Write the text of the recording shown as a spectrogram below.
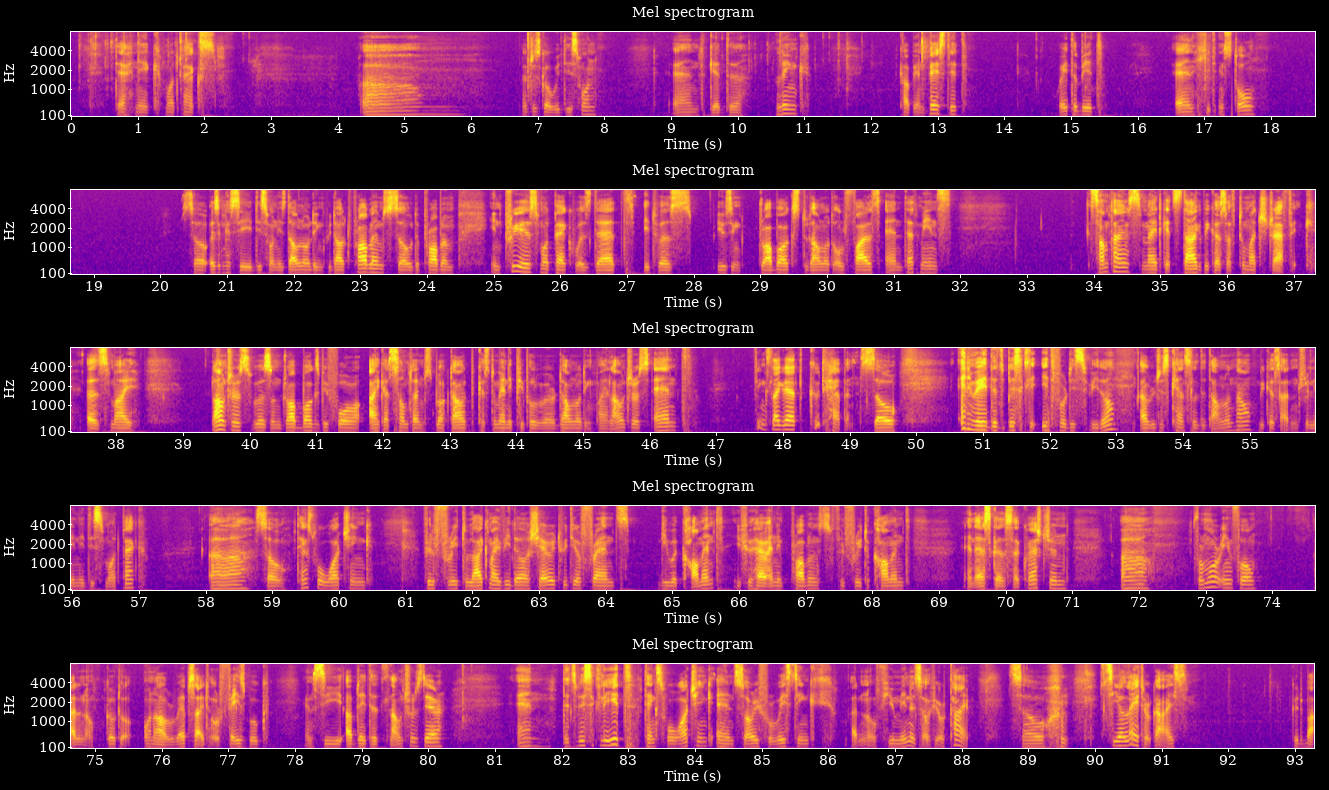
Technic modpacks um, let's just go with this one and get the link. Copy and paste it. Wait a bit and hit install. So as you can see this one is downloading without problems. So the problem in previous modpack was that it was using Dropbox to download all files and that means sometimes might get stuck because of too much traffic. As my launchers was on Dropbox before I got sometimes blocked out because too many people were downloading my launchers and things like that could happen. So anyway that's basically it for this video. I will just cancel the download now because I don't really need this mod pack uh, so thanks for watching. Feel free to like my video share it with your friends give a comment. If you have any problems feel free to comment and ask us a question. Uh, for more info I don't know go to on our website or Facebook and see updated launchers there. And that's basically it. Thanks for watching and sorry for wasting I don't know a few minutes of your time. So see you later guys. Goodbye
